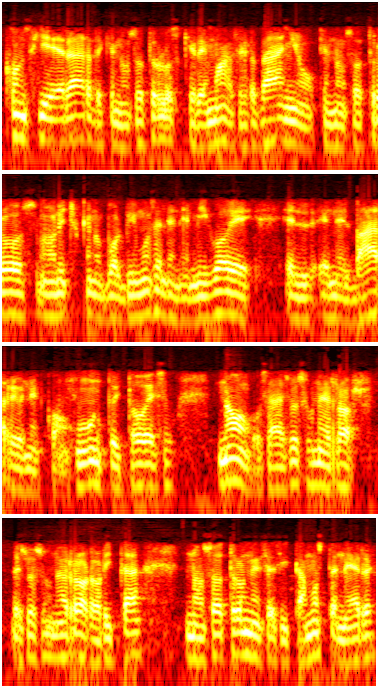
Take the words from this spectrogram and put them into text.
considerar de que nosotros los queremos hacer daño, que nosotros, mejor dicho, que nos volvimos el enemigo de el, en el barrio, en el conjunto y todo eso. No, o sea, eso es un error, eso es un error. Ahorita nosotros necesitamos tener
